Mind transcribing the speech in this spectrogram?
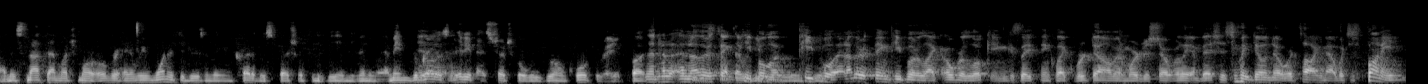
Um, it's not that much more overhead, and we wanted to do something incredibly special for the VMU anyway. I mean, regardless Yeah. of hitting that stretch goal, we will incorporate it. But And another, thing thought that would be people really people another thing people are like overlooking because they think like we're dumb and we're just overly ambitious and we don't know what we're talking about, which is funny.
